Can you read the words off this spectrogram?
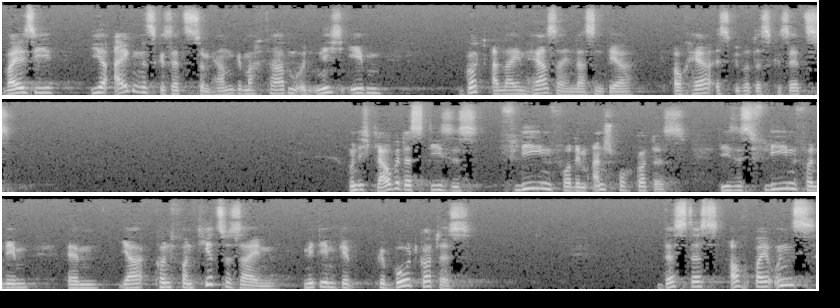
Weil sie ihr eigenes Gesetz zum Herrn gemacht haben und nicht eben Gott allein Herr sein lassen, der auch Herr ist über das Gesetz. Und ich glaube, dass dieses Fliehen vor dem Anspruch Gottes, dieses Fliehen von dem, ähm, ja, konfrontiert zu sein mit dem Ge Gebot Gottes, dass das auch bei uns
